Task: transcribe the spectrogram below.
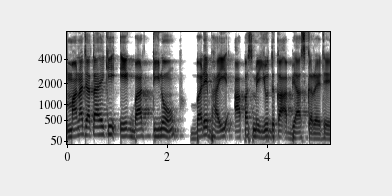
माना जाता है कि एक बार तीनों बड़े भाई आपस में युद्ध का अभ्यास कर रहे थे।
